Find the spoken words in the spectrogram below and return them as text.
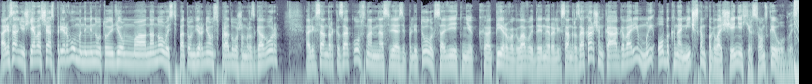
Александр Юрьевич, я вас сейчас прерву, мы на минуту уйдем а, на новости, потом вернемся, продолжим разговор. Александр Казаков с нами на связи, политолог, советник а, первого главы ДНР Александра Захарченко, а говорим мы об экономическом поглощении Херсонской области.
